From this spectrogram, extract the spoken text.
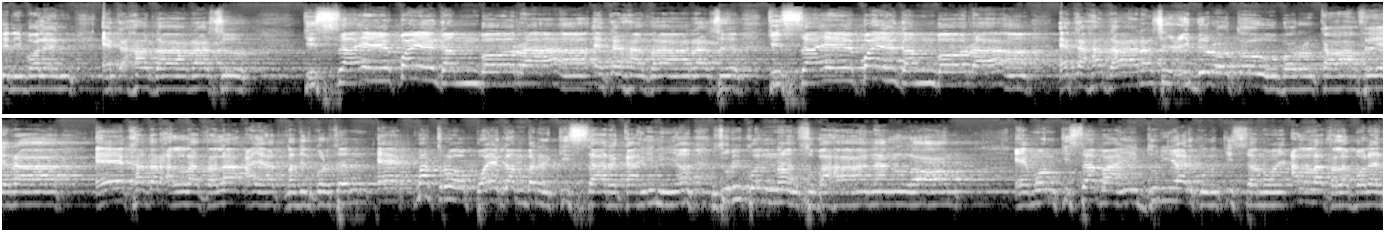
তিনি বলেন, এক হাজার আশো কিসায়ে পয়গম্বরা, এক হাজার আছে কিসায়ে পয়গম্বরা, এক হাজার আছে ইবরত বর কাফেরা। এক হাজার আল্লাহ তালা আয়াত নাজির করেছেন। একমাত্র পয়গাম্বরের কিসার কাহিনী জুড়ে কন্যা সুবাহান এমন কিসা ভাই, দুনিয়ার কোন কিসা নয়। আল্লাহ তালা বলেন,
